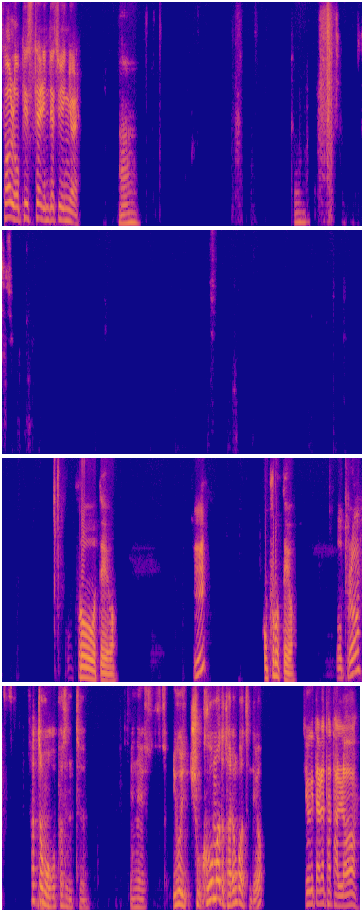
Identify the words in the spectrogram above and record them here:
서울 오피스텔 임대 수익률 아. 그- 프로대요. 음? 5%대요. 5%? 4.59%. 얘네 수- 이거 중 그것마다 다른 것 같은데요? 지역에 따라 다 달라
